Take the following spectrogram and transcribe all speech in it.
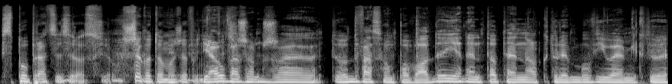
współpracy z Rosją? Z czego to może wynikać? Ja uważam, że tu dwa są powody. Jeden to ten, o którym mówiłem i który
